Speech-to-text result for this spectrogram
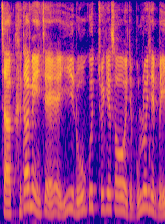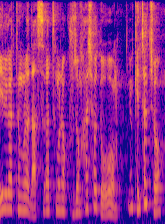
자 그 다음에 이제 이 로그 쪽에서 이제 물론 이제 메일 같은 거나 NAS 같은 거나 구성하셔도 괜찮죠.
